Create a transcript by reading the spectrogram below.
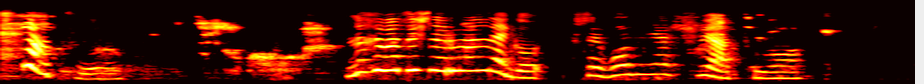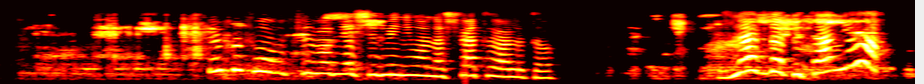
Światło. No chyba coś normalnego. Przewodnia światło. Tylko słowo przewodnia się zmieniło na światło, ale to... Znak zapytania?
